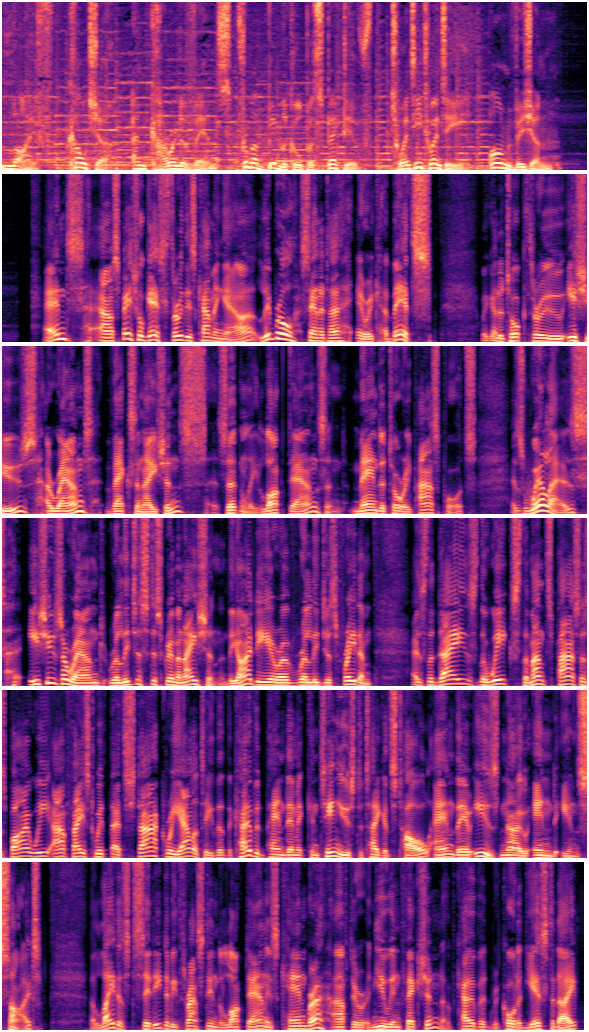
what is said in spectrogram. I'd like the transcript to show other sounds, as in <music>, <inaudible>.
Life, culture, and current events from a biblical perspective. 2020 on Vision. And our special guest through this coming hour, Liberal Senator Eric Abetz. We're going to talk through issues around vaccinations, certainly lockdowns and mandatory passports, as well as issues around religious discrimination, the idea of religious freedom. As the days, the weeks, the months passes by, we are faced with that stark reality that the COVID pandemic continues to take its toll and there is no end in sight. The latest city to be thrust into lockdown is Canberra after a new infection of COVID recorded yesterday.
